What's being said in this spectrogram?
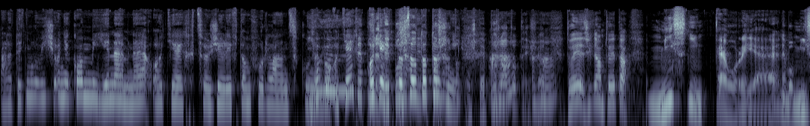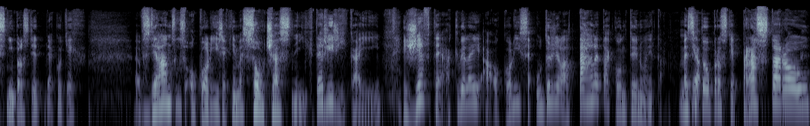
Ale teď mluvíš o někom jiném, ne o těch, co žili v tom Furlánsku, jo, nebo jo, o těch, to, pořád, o těch, to, pořád, to jsou totožní. To je pořád to tež, to je pořád aha, to tež, jo. To je, říkám, to je ta místní teorie, nebo místní prostě jako těch vzdělanců z okolí, řekněme současných, kteří říkají, že v té Aquileji a okolí se udržela tahle ta kontinuita. Mezi jo. tou prostě prastarou,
